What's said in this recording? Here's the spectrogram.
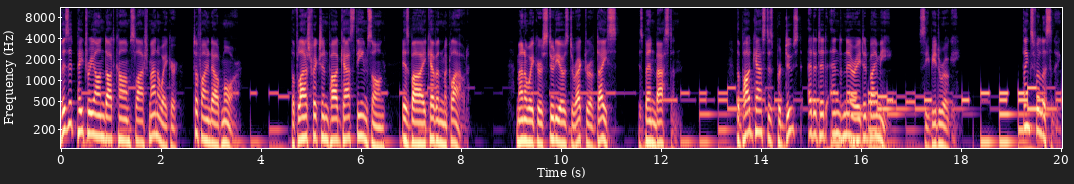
Visit patreon.com slash manawaker to find out more. The Flash Fiction Podcast theme song is by Kevin MacLeod. Manawaker Studios Director of DICE is Ben Baston. The podcast is produced, edited, and narrated by me, CB Droege. Thanks for listening.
